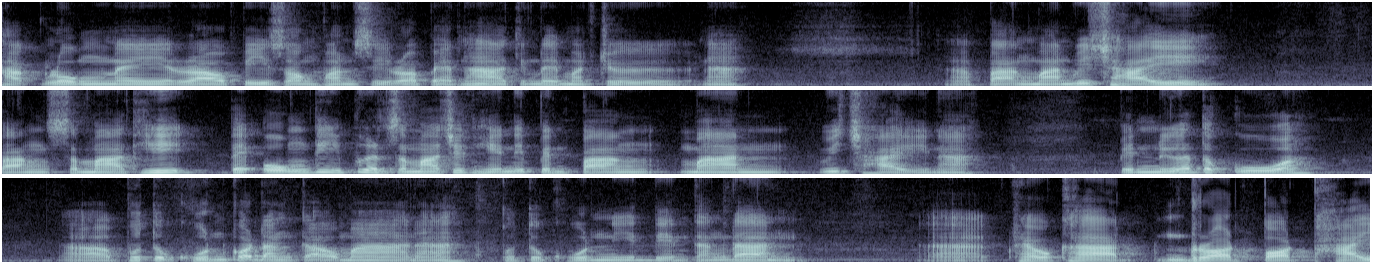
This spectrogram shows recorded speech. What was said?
หักลงในราวปี 2485 จึงได้มาเจอนะปางมารวิชัย ปางสมาธิ แต่องค์ที่เพื่อนสมาชิกเห็นนี่เป็นปางมารวิชัยนะ เป็นเนื้อตะกัวพุทธคุณก็ดังกล่าวมานะ พุทธคุณนี่เด่นทั้งด้านแคล้วคลาดรอดปลอดภัย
